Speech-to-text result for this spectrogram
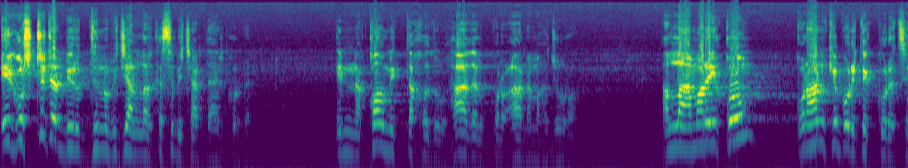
এই গোষ্ঠীটার বিরুদ্ধে নবীজি আল্লাহর কাছে বিচার দায়ের করবেন। ইন্না কওম ইত্তাখাদু হাদাল কোরআন মাহজুরা। আল্লাহ আমার এই কওম কোরআনকে পরিত্যাগ করেছে,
